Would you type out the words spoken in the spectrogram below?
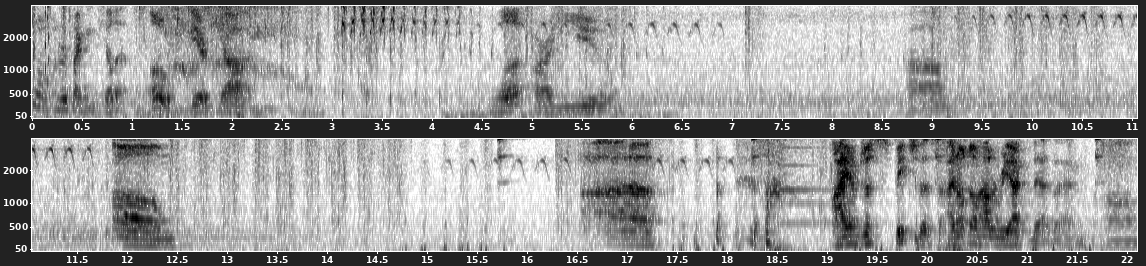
I wonder if I can kill that. Oh dear God! What are you? Um. Um. I am just speechless. I don't know how to react to that then. Um.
